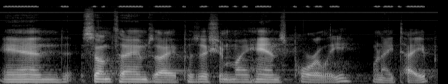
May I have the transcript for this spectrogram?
And sometimes I position my hands poorly when I type,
